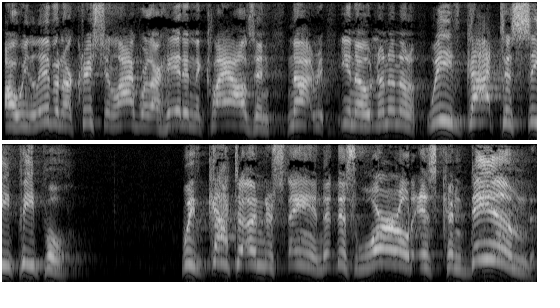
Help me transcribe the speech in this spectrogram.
Are we living our Christian life with our head in the clouds and not, you know, no, no, no, no. We've got to see people. We've got to understand that this world is condemned.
